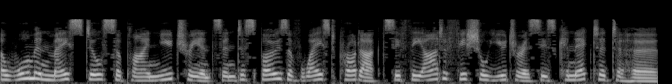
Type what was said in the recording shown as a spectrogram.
A woman may still supply nutrients and dispose of waste products if the artificial uterus is connected to her.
